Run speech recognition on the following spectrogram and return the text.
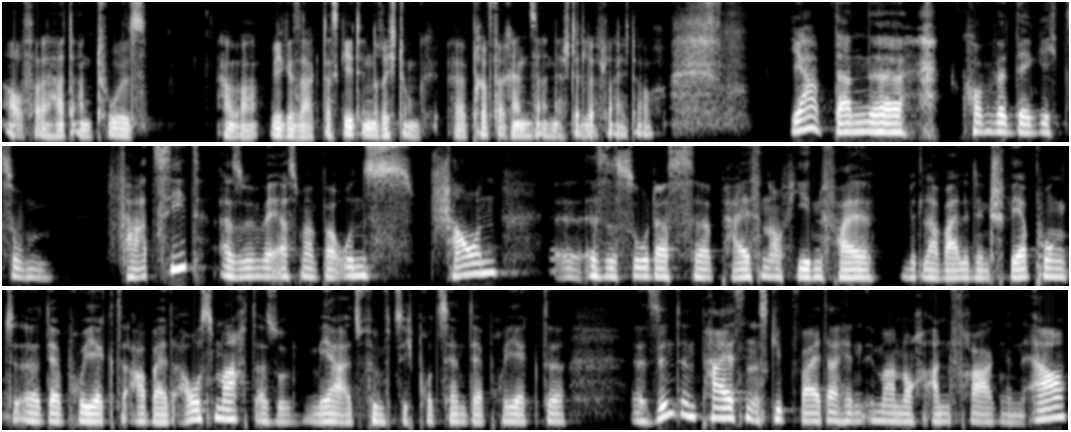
Auswahl hat an Tools. Aber wie gesagt, das geht in Richtung äh, Präferenz an der Stelle vielleicht auch. Ja, dann äh, kommen wir, denke ich, zum Fazit. Also wenn wir erstmal bei uns schauen, äh, ist es so, dass äh, Python auf jeden Fall mittlerweile den Schwerpunkt äh, der Projektarbeit ausmacht. Also mehr als 50 Prozent der Projekte sind in Python. Es gibt weiterhin immer noch Anfragen in R.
